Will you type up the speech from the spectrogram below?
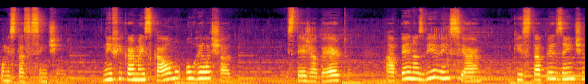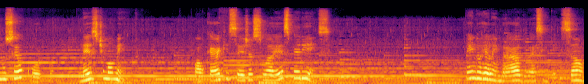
como está se sentindo, nem ficar mais calmo ou relaxado. Esteja aberto a apenas vivenciar o que está presente no seu corpo neste momento, qualquer que seja a sua experiência. Tendo relembrado essa intenção,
